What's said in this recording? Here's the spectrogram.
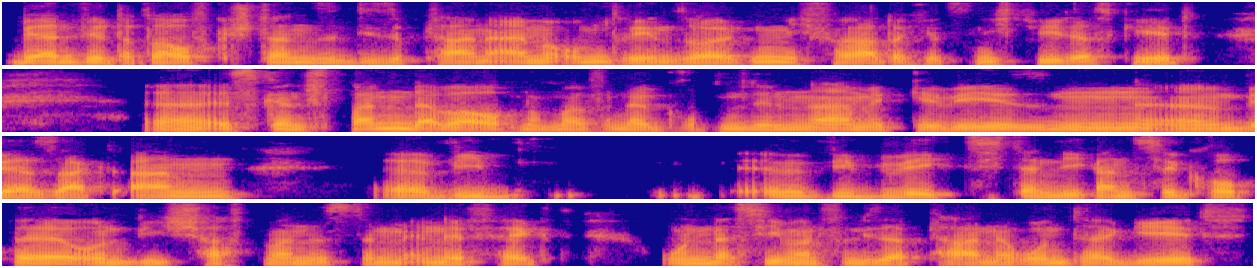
während wir darauf gestanden sind, diese Pläne einmal umdrehen sollten. Ich verrate euch jetzt nicht, wie das geht. Äh, ist ganz spannend, aber auch nochmal von der Gruppendynamik gewesen. Äh, wer sagt an? Äh, wie, äh, wie bewegt sich dann die ganze Gruppe und wie schafft man es im Endeffekt, ohne dass jemand von dieser Plane runtergeht,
